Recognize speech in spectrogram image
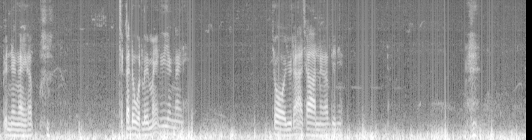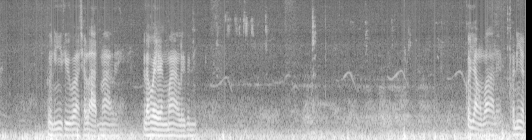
ะเป็นยังไงครับ จะกระโดดเลยไหมหรือยังไง จ่ออยู่หน้าชานนะครับทีนี้ตัวนี้ถือว่าฉลาดมากเลยระแวงมากเลยตัวนี้ ก็อย่างว่าแหละพะเนียด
